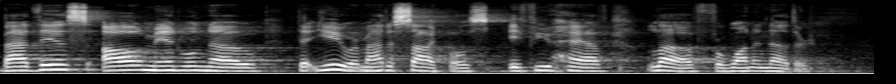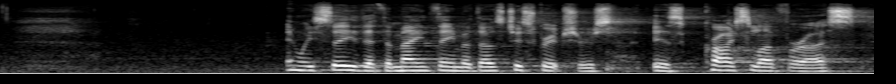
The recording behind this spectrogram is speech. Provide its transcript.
By this, all men will know that you are my disciples if you have love for one another. And we see that the main theme of those two scriptures is Christ's love for us.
